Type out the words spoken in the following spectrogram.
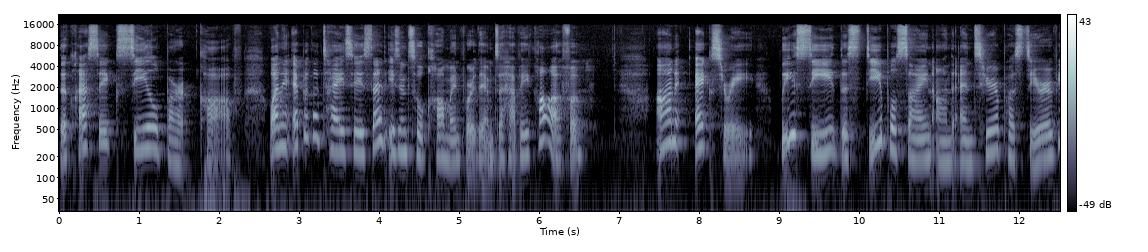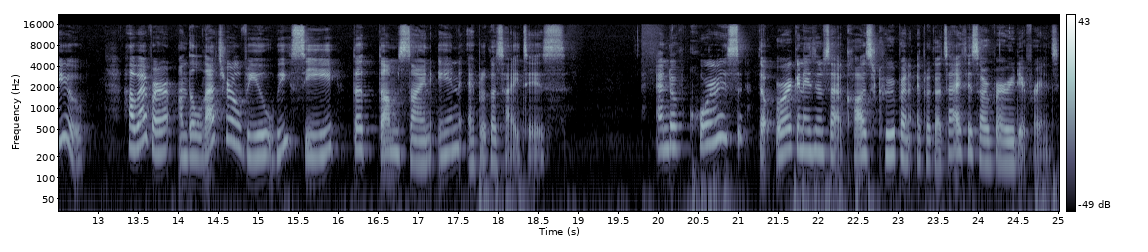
the classic seal bark cough. While in epiglottitis, that isn't so common for them to have a cough. On x ray, we see the steeple sign on the anterior posterior view. However, on the lateral view, we see the thumb sign in epiglottitis. And of course, the organisms that cause croup and epiglottitis are very different.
